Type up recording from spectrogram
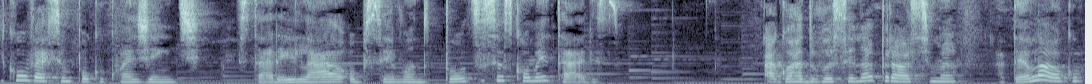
e converse um pouco com a gente. Estarei lá observando todos os seus comentários. Aguardo você na próxima. Até logo!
